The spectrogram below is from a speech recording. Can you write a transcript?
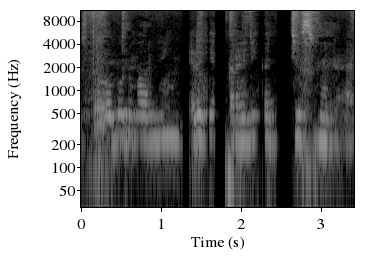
दोस्तों गुड मॉर्निंग। ये देखिए, करेली का जूस बन रहा है।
